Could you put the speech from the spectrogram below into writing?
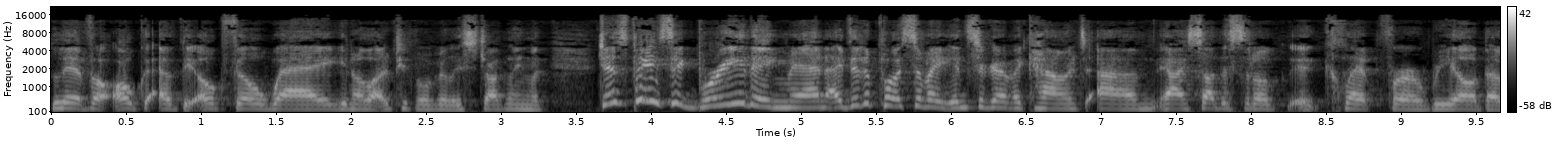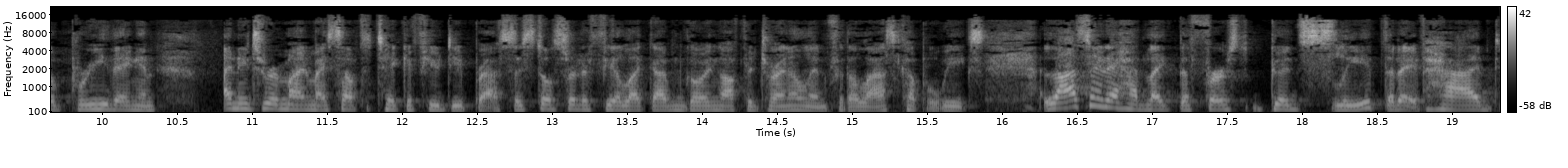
live, Oak, out the Oakville way, you know, a lot of people are really struggling with just basic breathing, man. I did a post on my Instagram account. Um, I saw this little uh, clip for a reel about breathing and I need to remind myself to take a few deep breaths. I still sort of feel like I'm going off adrenaline for the last couple weeks. Last night I had like the first good sleep that I've had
